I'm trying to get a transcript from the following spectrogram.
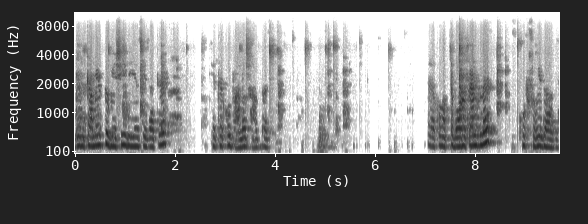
ডিমটা আমি একটু বেশি দিয়েছি যাতে খেতে খুব ভালো স্বাদ লাগে এরকম একটা বড় প্যান হলে খুব সুবিধা হবে।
